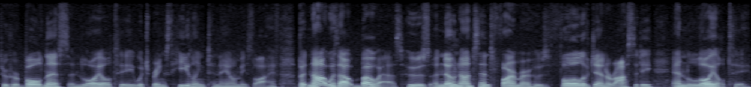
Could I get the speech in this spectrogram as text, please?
Through her boldness and loyalty, which brings healing to Naomi's life, but not without Boaz, who's a no nonsense farmer who's full of generosity and loyalty.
